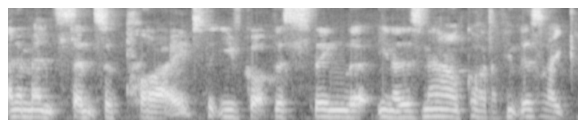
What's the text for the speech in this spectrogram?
an immense sense of pride that you've got this thing that, you know, there's now, God, I think there's like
